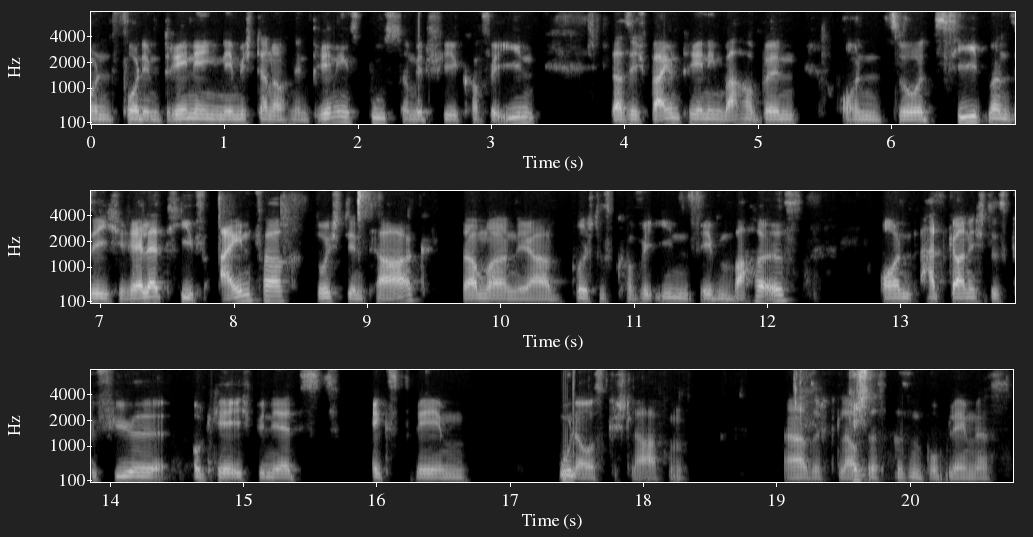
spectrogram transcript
und vor dem Training nehme ich dann auch einen Trainingsbooster mit viel Koffein, dass ich beim Training wacher bin. Und so zieht man sich relativ einfach durch den Tag, da man ja durch das Koffein eben wacher ist und hat gar nicht das Gefühl, okay, ich bin jetzt extrem unausgeschlafen. Also ich glaube, dass das ein Problem ist.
